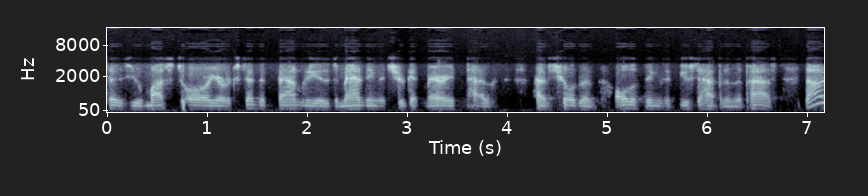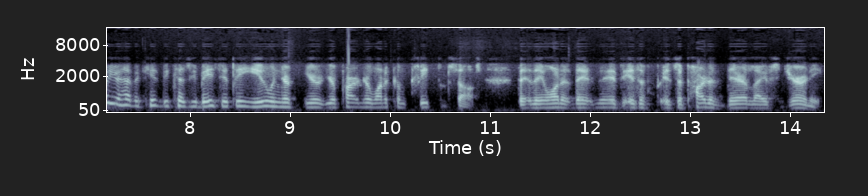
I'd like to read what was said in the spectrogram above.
says you must or your extended family is demanding that you get married and have have children, all the things that used to happen in the past. Now you have a kid because you basically you and your your, your partner want to complete themselves. They, they want to. They, it, it's a it's a part of their life's journey.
